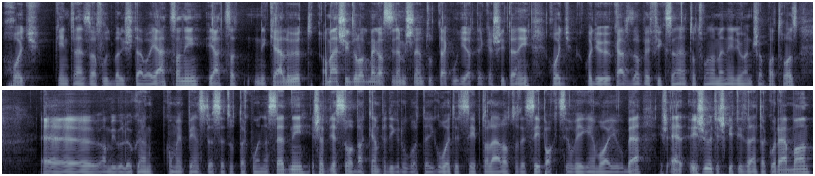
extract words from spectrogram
hogy kénytelen ezzel a futbalistával játszani, játszani kell őt. A másik dolog meg azt, hogy nem is nem tudták úgy értékesíteni, hogy, hogy ő Kárzdalap fixen el tudott volna menni egy olyan csapathoz amiből ők olyan komoly pénzt össze tudtak volna szedni, és hát ugye Szolbakken pedig rúgott egy gólt, egy szép találatot, egy szép akció végén valljuk be, és, e, és őt is kritizálta korábban,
